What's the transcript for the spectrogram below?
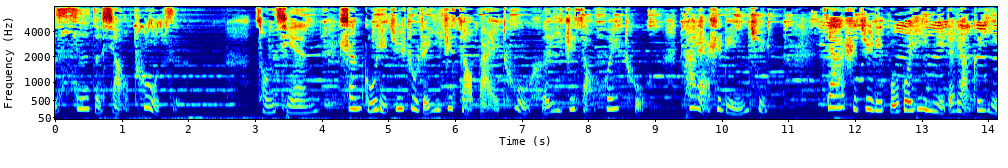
私的小兔子。从前，山谷里居住着一只小白兔和一只小灰兔，它俩是邻居。家是距离不过一米的两个隐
